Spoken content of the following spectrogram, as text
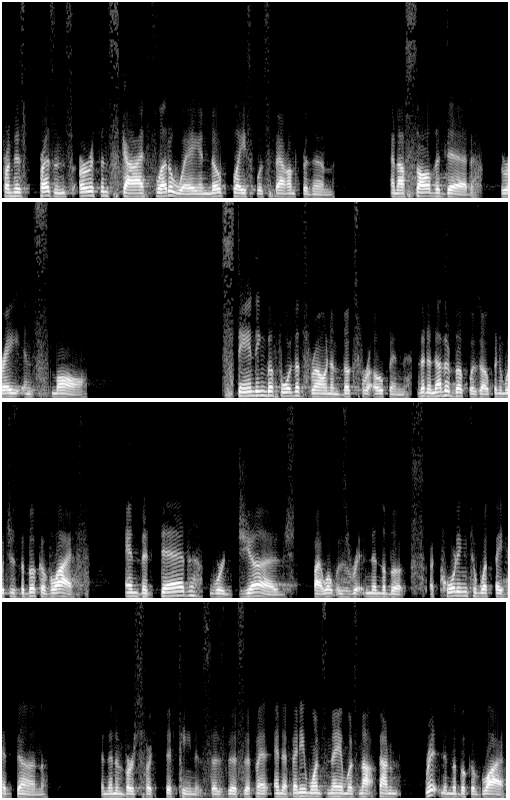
From his presence, earth and sky fled away, and no place was found for them. And I saw the dead, great and small, standing before the throne, and books were opened. Then another book was opened, which is the book of life. And the dead were judged by what was written in the books, according to what they had done. And then in verse 15 it says this if, And if anyone's name was not found written in the book of life,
